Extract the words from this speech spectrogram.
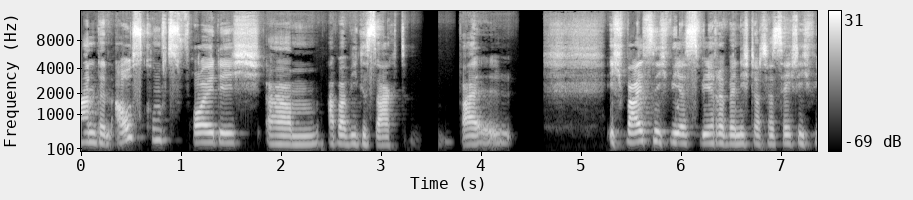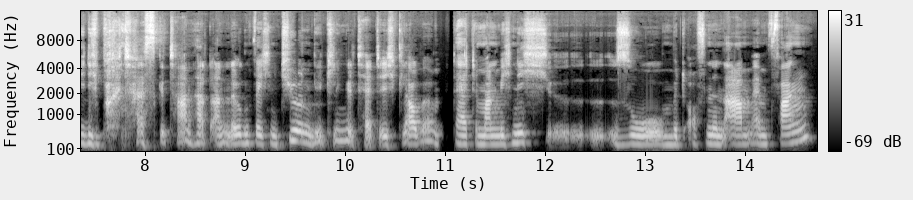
waren dann auskunftsfreudig, ähm, aber wie gesagt, weil ich weiß nicht, wie es wäre, wenn ich da tatsächlich, wie die Britta es getan hat, an irgendwelchen Türen geklingelt hätte. Ich glaube, da hätte man mich nicht äh, so mit offenen Armen empfangen.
